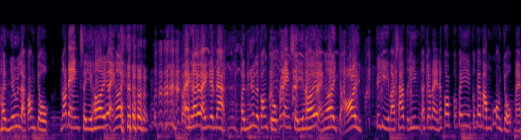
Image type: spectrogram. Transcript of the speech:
Hình như là con chuột nó đang xì hơi các bạn ơi. Các bạn ơi các bạn nhìn nè. Hình như là con chuột nó đang xì hơi các bạn ơi. Trời ơi cái gì mà sao tự nhiên ở chỗ này nó có có cái có cái mông của con chuột nè.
